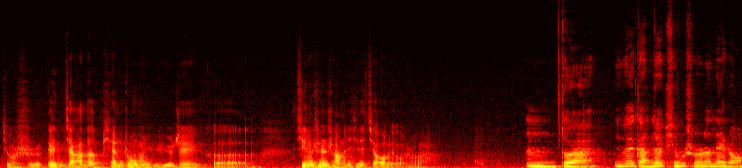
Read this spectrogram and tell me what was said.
就是更加的偏重于这个精神上的一些交流，是吧？嗯，对，因为感觉平时的那种，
